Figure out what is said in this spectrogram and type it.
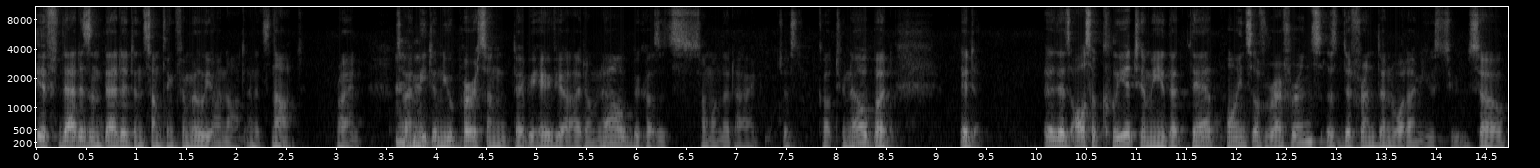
if that is embedded in something familiar or not, and it's not, right? So I Mhm. meet a new person, their behavior I don't know because it's someone that I just got to know, but it it is also clear to me that their points of reference is different than what I'm used to. So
